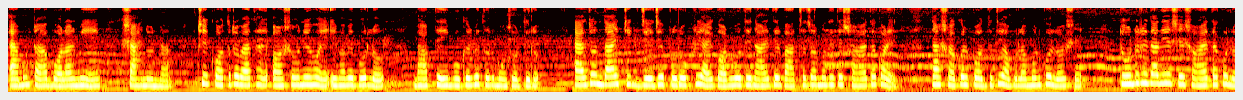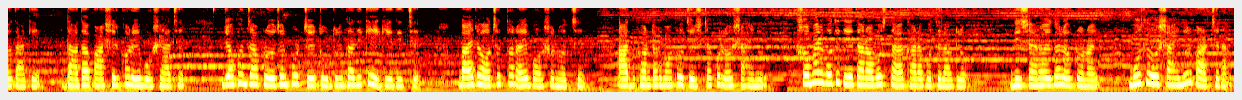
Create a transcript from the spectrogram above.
এমনটা বলার মেয়ে শাহিনুর না। ঠিক কতটা ব্যথায় অসহনীয় হয়ে এভাবে বলল, ভাবতেই বুকের ভেতর মোচড় দিল। একজন দায় ঠিক যে যে প্রক্রিয়ায় গর্ভবতী নারীদের বাচ্চা জন্ম দিতে সহায়তা করে, তার সকল পদ্ধতি অবলম্বন করল সে। টুনটুনি দাঁড়িয়ে সে সহায়তা করল তাকে। দাদা পাশের ঘরে বসে আছে। যখন যা প্রয়োজন পড়ছে টুনটুনি দাদিকে এগিয়ে দিচ্ছে। বাইরে অচেতনায় বর্ষণ হচ্ছে। আধ ঘণ্টার মতো চেষ্টা করল শাহিনুর। সময়ের গতিতে তার অবস্থা খারাপ হতে লাগল। দিশার হয়ে গেল প্রণয়। বুঝলো শাহিনুর পারছে না।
